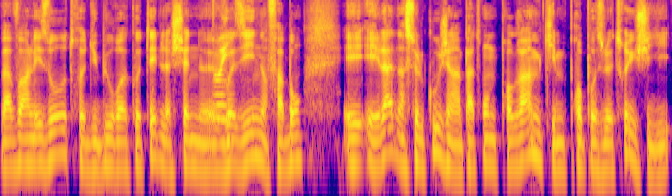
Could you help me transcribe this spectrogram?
va voir les autres du bureau à côté de la chaîne euh, voisine, enfin bon. Et, et là, d'un seul coup, j'ai un patron de programme qui me propose le truc, je dis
